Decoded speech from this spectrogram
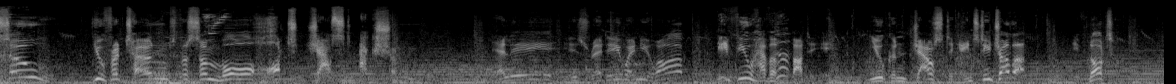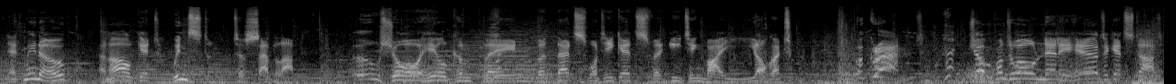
So, you've returned for some more hot joust action. Nelly is ready when you are. If you have a buddy, you can joust against each other. If not, let me know, and I'll get Winston to saddle up. Oh, sure, he'll complain, but that's what he gets for eating my yogurt. Grand! Jump onto old Nelly here to get started.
